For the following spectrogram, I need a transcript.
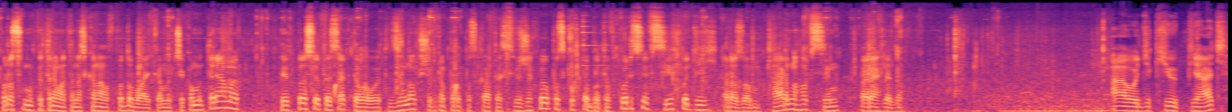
Просимо підтримати наш канал вподобайками чи коментарями. Підписуйтесь, активовуйте дзвінок, щоб не пропускати свіжих випусків та бути в курсі всіх подій разом. Гарного всім перегляду! Audi Q5.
